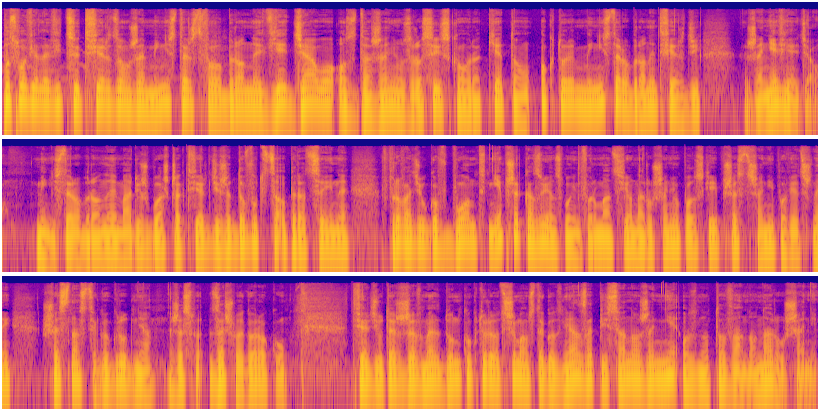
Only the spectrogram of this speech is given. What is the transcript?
Posłowie lewicy twierdzą, że Ministerstwo Obrony wiedziało o zdarzeniu z rosyjską rakietą, o którym minister obrony twierdzi, że nie wiedział. Minister obrony Mariusz Błaszczak twierdzi, że dowódca operacyjny wprowadził go w błąd, nie przekazując mu informacji o naruszeniu polskiej przestrzeni powietrznej 16 grudnia zeszłego roku. Twierdził też, że w meldunku, który otrzymał z tego dnia, zapisano, że nie odnotowano naruszeń.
